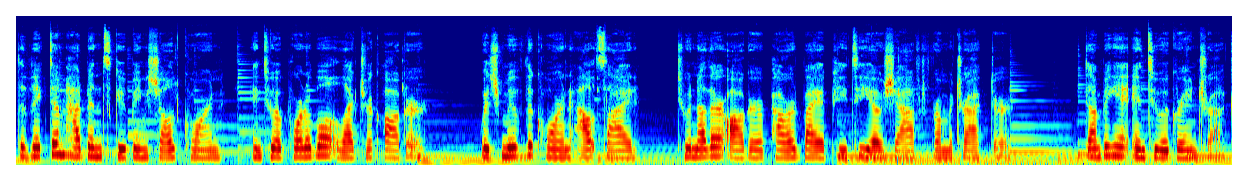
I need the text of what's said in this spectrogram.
The victim had been scooping shelled corn into a portable electric auger, which moved the corn outside to another auger powered by a PTO shaft from a tractor, dumping it into a grain truck.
